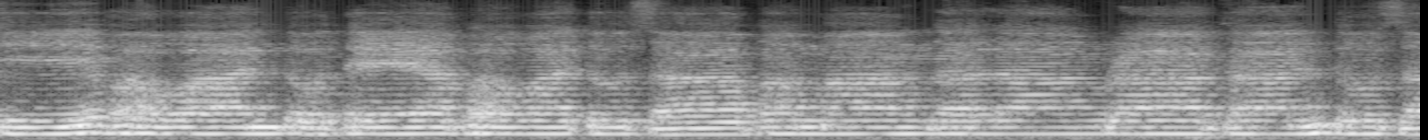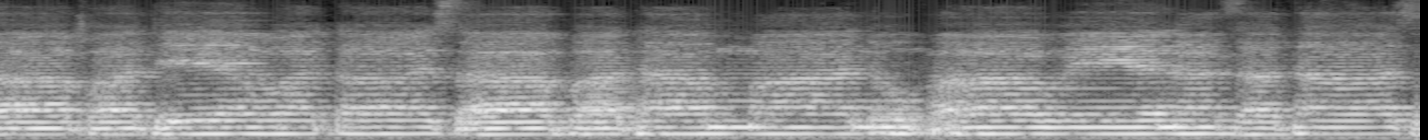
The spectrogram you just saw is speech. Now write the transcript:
จีภวันตุเตภวตุสั เทวตาสัพพธรรมานุภาเวนัสตตาโส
